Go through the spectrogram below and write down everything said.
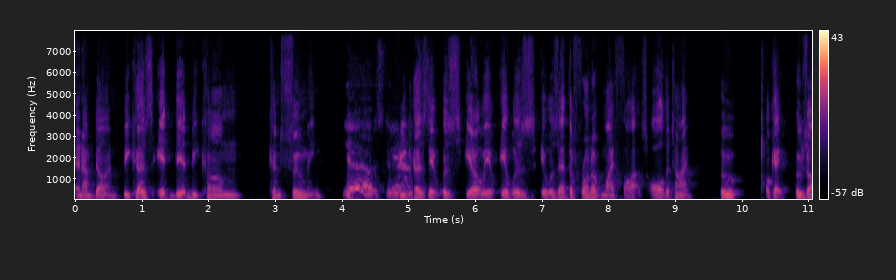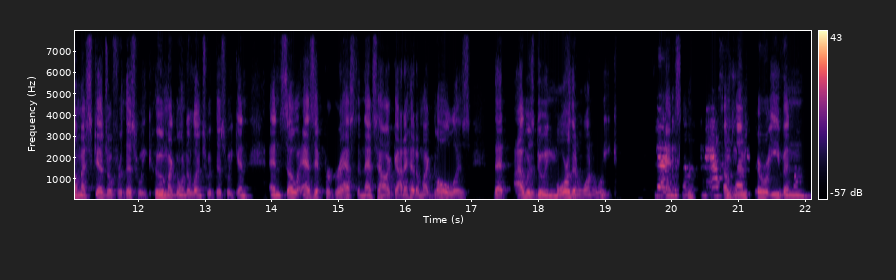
and i'm done because it did become consuming. Yeah, because it was you know it, it was it was at the front of my thoughts all the time. Who okay who's on my schedule for this week? Who am i going to lunch with this week? And and so as it progressed and that's how i got ahead of my goal is that i was doing more than one a week yeah, and some, sometimes there were even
